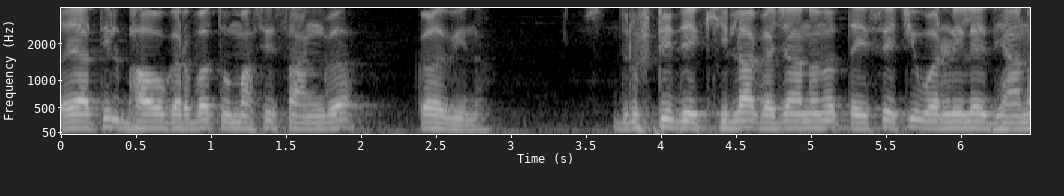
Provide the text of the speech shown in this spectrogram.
तयातील भावगर्भ तुमासी सांग कळविन. दृष्टी देखिला गजानन तैसेची वर्णिले ध्यान.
